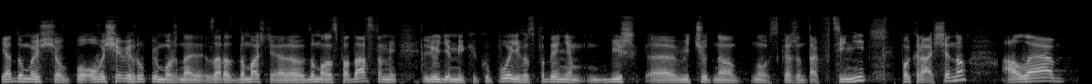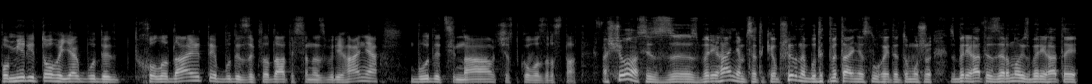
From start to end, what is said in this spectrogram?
я думаю, що по овочевій групі можна зараз домашнім е, домогосподарствам, людям, які купують, господиням більш е, відчутно, ну скажімо так, в ціні покращено. Але по мірі того, як буде холодаїти, буде закладатися на зберігання, буде ціна частково зростати. А що у нас із е, зберіганням? Це таке обширне буде питання. Слухайте, тому що зберігати зерно і зберігати,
